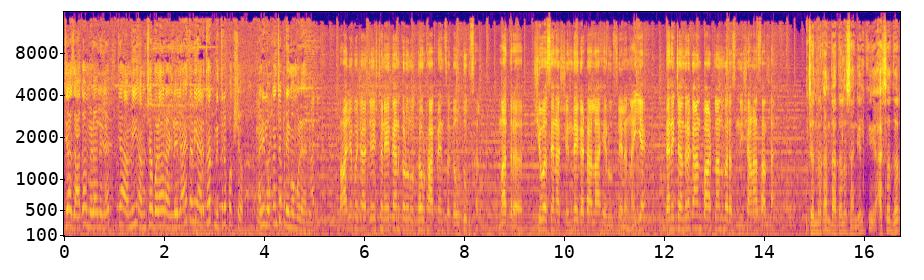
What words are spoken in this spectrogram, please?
ज्या जागा मिळालेल्या आहेत त्या आम्ही आमच्या बळावर आणलेल्या आहेत आणि अर्थात मित्रपक्ष आणि लोकांच्या प्रेमामुळे आले भाजपच्या ज्येष्ठ नेत्यांकडून उद्धव ठाकरेंचं कौतुक झालं. मात्र शिवसेना शिंदे गटाला हे रुचलेलं नाहीये. त्याने चंद्रकांत पाटलांवरच निशाणा साधलाय चंद्रकांत दादाला सांगेल की असं जर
